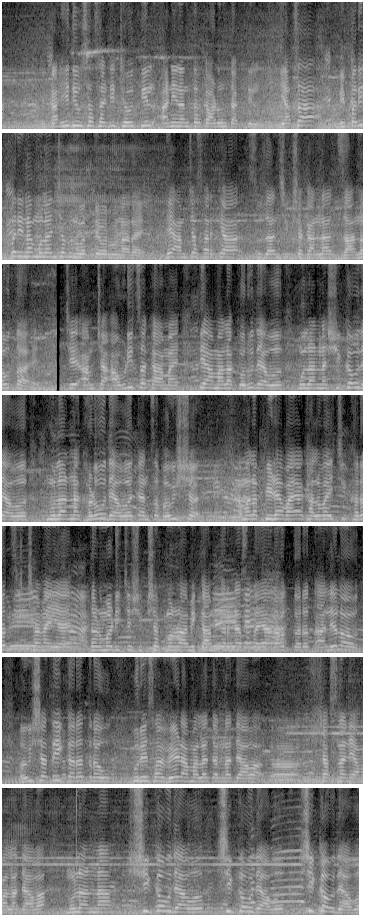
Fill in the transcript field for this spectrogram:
काही दिवसासाठी ठेवतील आणि नंतर काढून टाकतील. याचा विपरीत परिणाम मुलांच्या गुणवत्तेवर होणार आहे. हे आमच्यासारख्या सुजान शिक्षकांना जाणवतं आहे. जे आमच्या आवडीचं काम आहे ते आम्हाला करू द्यावं मुलांना शिकवू द्यावं मुलांना घडवू द्यावं त्यांचं भविष्य. आम्हाला पिढ्या वाया घालवायची खरंच इच्छा नाही आहे. तळमडीचे शिक्षक म्हणून आम्ही काम करण्यास तयार आहोत करत आलेलो आहोत. भविष्यातही करत राहू. पुरेसा वेळ आम्हाला त्यांना द्यावा शासनाने आम्हाला द्यावा. मुलांना शिकवू द्यावं शिकवू द्यावं शिकवू द्यावं.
